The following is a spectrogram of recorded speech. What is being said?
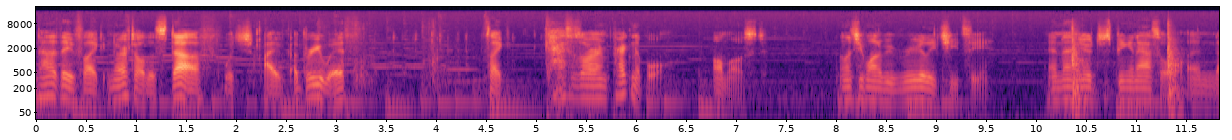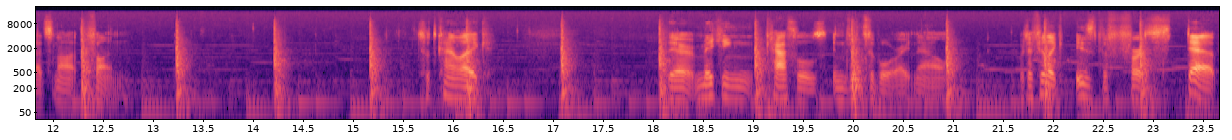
now that they've like nerfed all this stuff, which I agree with, it's like castles are impregnable, almost, unless you want to be really cheatsy, and then you're just being an asshole, and that's not fun. So it's kind of like they're making castles invincible right now, which I feel like is the first step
